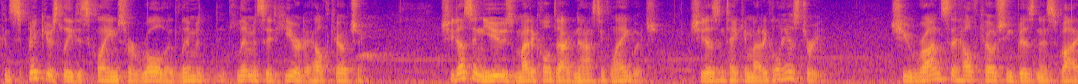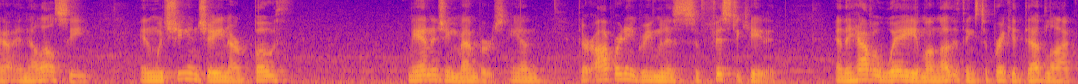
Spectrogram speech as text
conspicuously disclaims her role and limit, limits it here to health coaching. She doesn't use medical diagnostic language. She doesn't take a medical history. She runs the health coaching business via an LLC in which she and Jane are both managing members, and their operating agreement is sophisticated. And they have a way, among other things, to break a deadlock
